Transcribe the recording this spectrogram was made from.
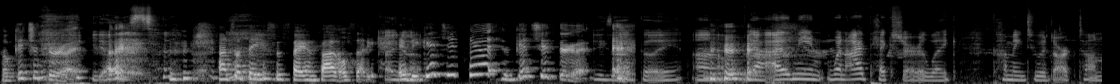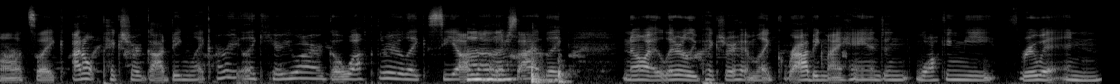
he'll get you through it. yes. that's what they used to say in Bible study. If he gets you through it, he'll get you through it. Exactly. Um, yeah, I mean when I picture like coming to a dark tunnel, it's like I don't picture God being like, All right, like here you are, go walk through, like see you on mm-hmm. the other mm-hmm. side. Like no, I literally picture him like grabbing my hand and walking me through it and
